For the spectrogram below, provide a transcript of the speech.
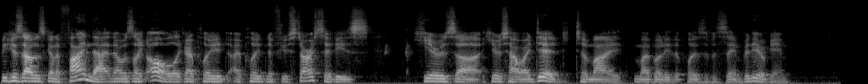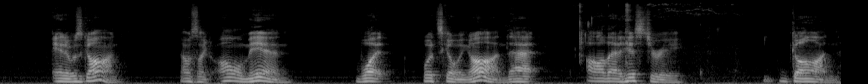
because I was going to find that and I was like, "Oh, like I played I played in a few Star Cities. Here's uh here's how I did to my my buddy that plays the same video game." And it was gone. I was like, "Oh man, what what's going on? That all that history gone."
